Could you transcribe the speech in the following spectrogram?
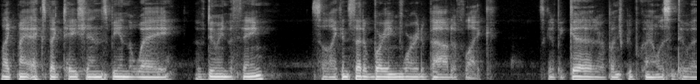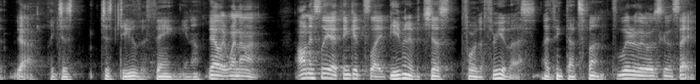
like my expectations be in the way of doing the thing. So like instead of being worried about if like it's gonna be good or a bunch of people gonna listen to it, Yeah. like just just do the thing, you know. Yeah, like why not? Honestly, I think it's like Even if it's just for the three of us, I think that's fun. it's literally what I was gonna say.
